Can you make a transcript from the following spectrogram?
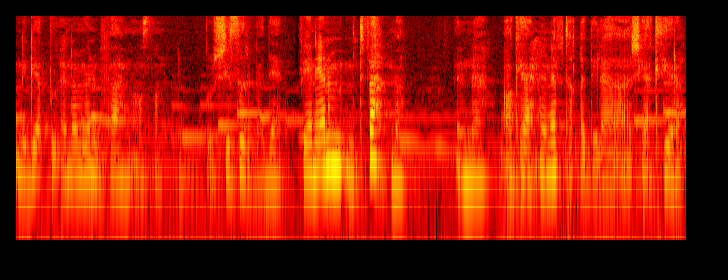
نقط أنا فاهمة أصلا وش يصير بعدين. يعني أنا متفهمة إنه okay إحنا نفتقد إلى أشياء كثيرة.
